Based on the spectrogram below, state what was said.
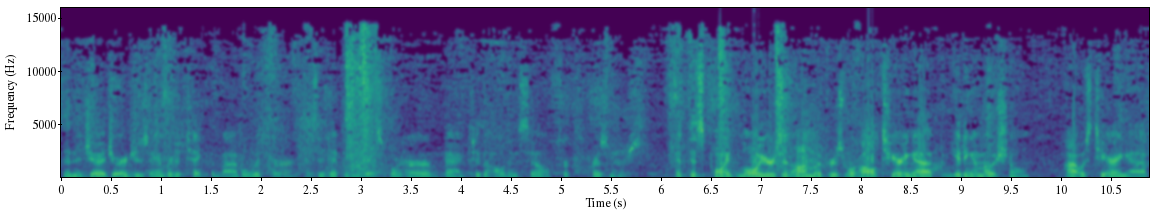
Then the judge urges Amber to take the Bible with her as the deputies escort her back to the holding cell for prisoners. At this point, lawyers and onlookers were all tearing up, getting emotional. I was tearing up.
